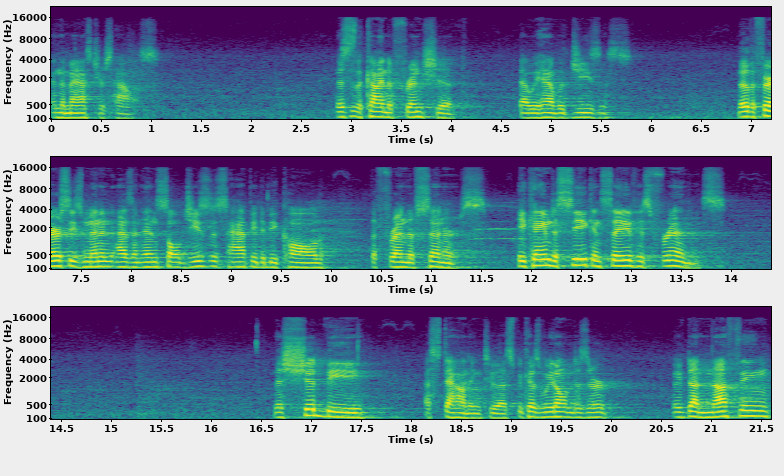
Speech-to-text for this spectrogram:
in the master's house. This is the kind of friendship that we have with Jesus. Though the Pharisees meant it as an insult, Jesus is happy to be called the friend of sinners. He came to seek and save his friends. This should be astounding to us because we don't deserve. We've done nothing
